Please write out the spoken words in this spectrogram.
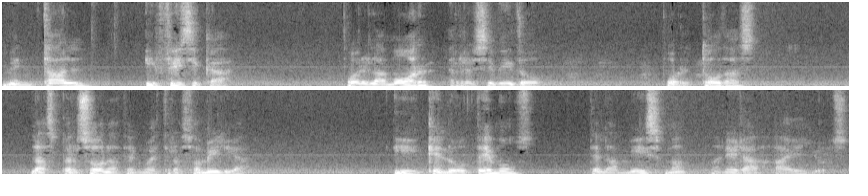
mental y física por el amor recibido por todas las personas de nuestra familia y que lo demos de la misma manera a ellos.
